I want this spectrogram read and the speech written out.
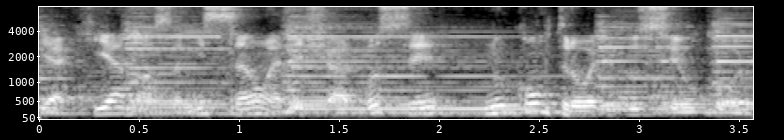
E aqui a nossa missão é deixar você no controle do seu corpo.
